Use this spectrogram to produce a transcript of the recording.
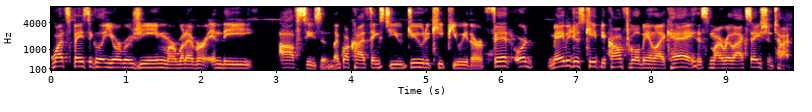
what's basically your regime or whatever in the off season? Like, what kind of things do you do to keep you either fit or maybe just keep you comfortable being like, hey, this is my relaxation time?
